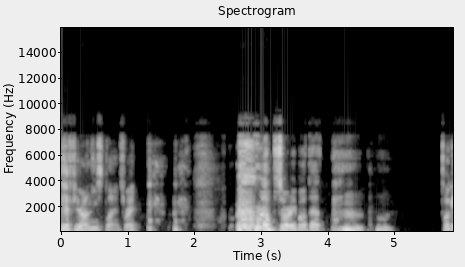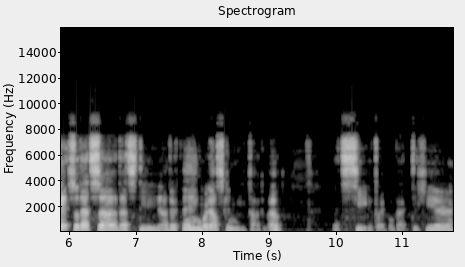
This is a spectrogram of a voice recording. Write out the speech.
if you're on these plans right? I'm sorry about that. Okay so that's uh that's the other thing. What else can we talk about? Let's see if I go back to here.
